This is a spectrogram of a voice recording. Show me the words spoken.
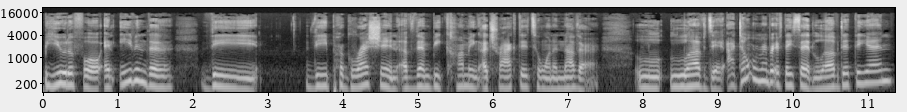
beautiful, and even the the the progression of them becoming attracted to one another. L- loved it. I don't remember if they said loved at the end,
